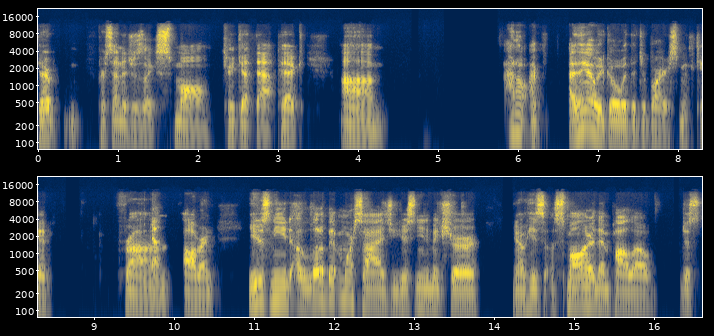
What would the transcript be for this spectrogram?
their percentage is like small, could get that pick. Um, I don't. I I think I would go with the Jabari Smith kid from yeah. Auburn. You just need a little bit more size. You just need to make sure, you know, he's smaller than Paolo, just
